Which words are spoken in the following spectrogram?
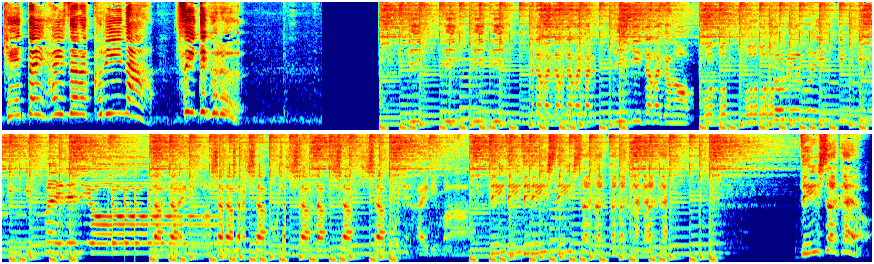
携帯灰皿クリーナーついてくる。ピッピッピッピッ田中田中 TT 田中のボボボトルームいっぱいレディオ。だだ入りますシャシャシャシャシャシャに入ります電車だった電車かよ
